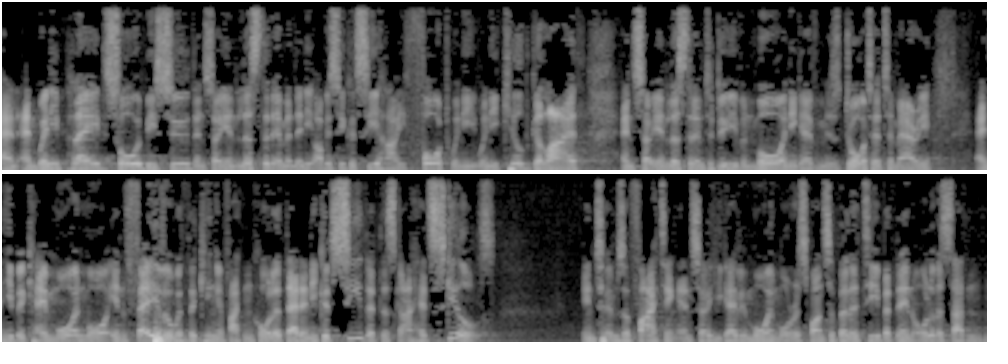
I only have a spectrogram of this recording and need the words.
And, and when he played, Saul would be soothed, and so he enlisted him. And then he obviously could see how he fought when he, when he killed Goliath. And so he enlisted him to do even more, and he gave him his daughter to marry. And he became more and more in favor with the king, if I can call it that. And he could see that this guy had skills in terms of fighting. And so he gave him more and more responsibility. But then all of a sudden,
